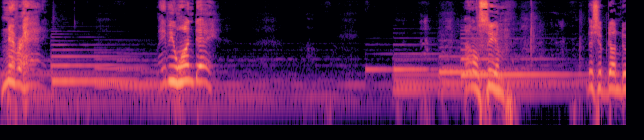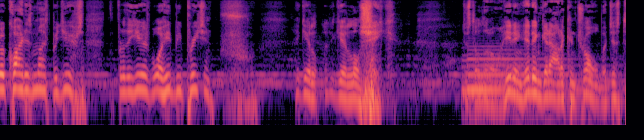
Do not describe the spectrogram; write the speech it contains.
Never had it. Maybe one day. I don't see him. Bishop doesn't do it quite as much, but years for the years, boy, he'd be preaching. He'd get, a, he'd get a little shake, just a little. He didn't. It didn't get out of control, but just.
